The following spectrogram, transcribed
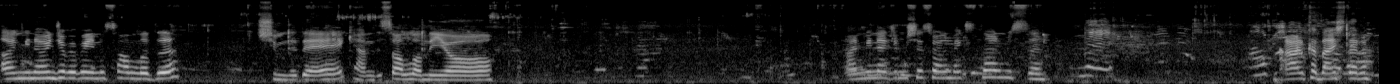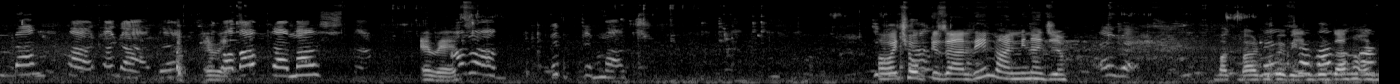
Almina önce bebeğini salladı. Şimdi de kendi sallanıyor. Almina'cığım bir şey söylemek ister misin? Arkadaşlara. Ben parka geldim. Evet. Babam da maçtı. Evet. Ama bitti maç. Hava çok güzel değil mi Almina'cığım? Bak Barbie bebeğim burada. Ben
